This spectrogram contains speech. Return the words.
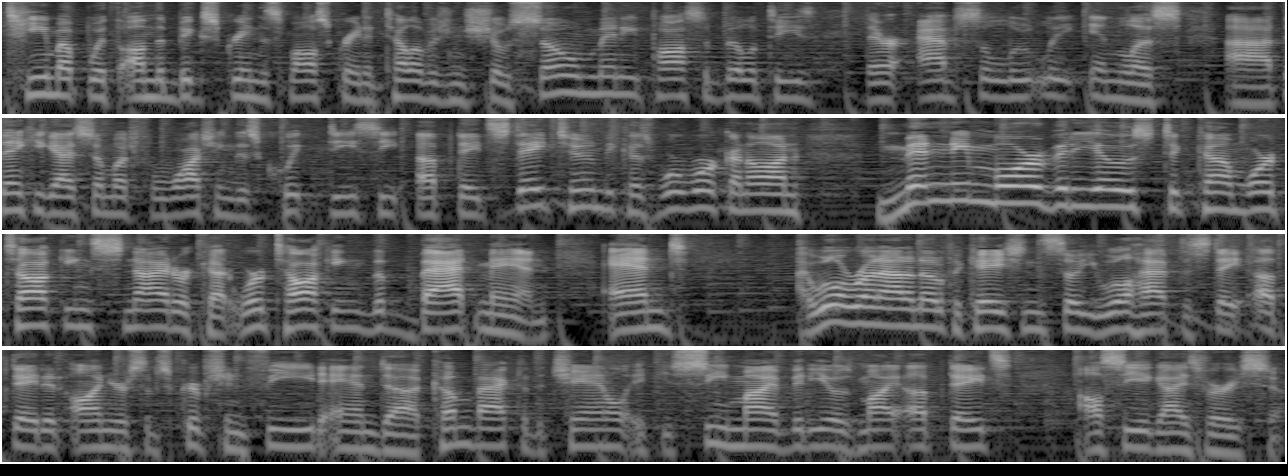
team up with on the big screen, the small screen, and television show. So many possibilities. They're absolutely endless. Uh, thank you guys so much for watching this quick DC update. Stay tuned because we're working on many more videos to come. We're talking Snyder Cut, we're talking the Batman, and I will run out of notifications, so you will have to stay updated on your subscription feed and uh, come back to the channel if you see my videos, my updates. I'll see you guys very soon.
